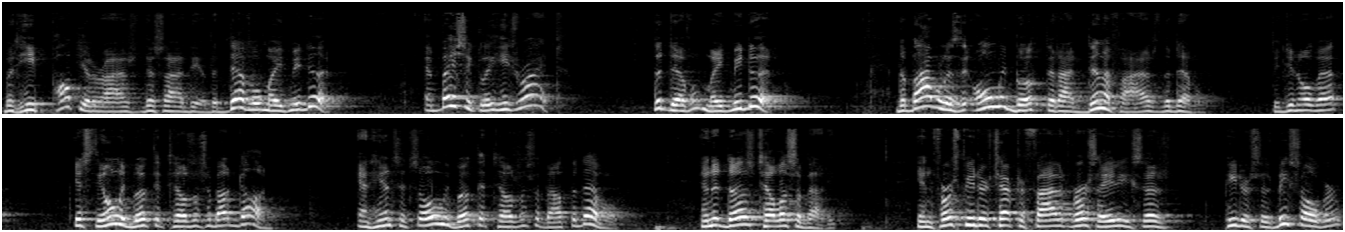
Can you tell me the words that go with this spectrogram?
but he popularized this idea. The devil made me do it. And basically, he's right. The devil made me do it. The Bible is the only book that identifies the devil. Did you know that? It's the only book that tells us about God. And hence, it's the only book that tells us about the devil. And it does tell us about him. In 1 Peter chapter 5 at verse 8, he says, Peter says, Be sober,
